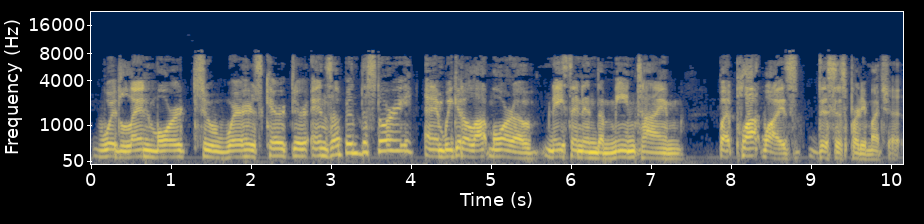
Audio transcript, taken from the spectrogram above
would lend more to where his character ends up in the story. And we get a lot more of Nathan in the meantime. But plot wise, this is pretty much it.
